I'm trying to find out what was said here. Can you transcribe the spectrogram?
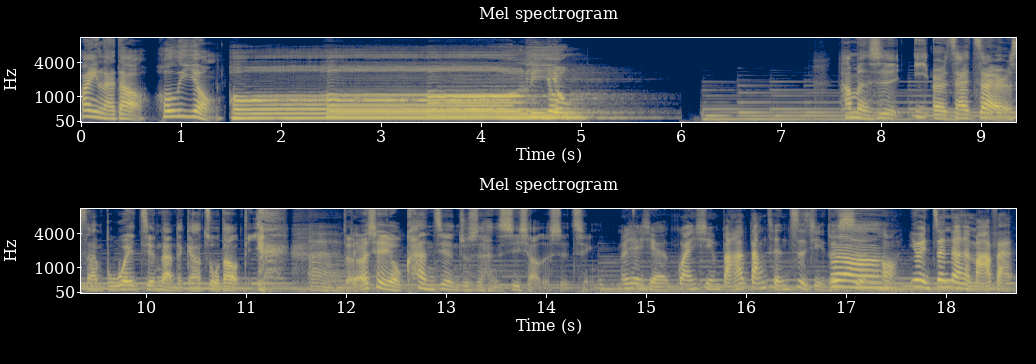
欢迎来到 Holy 勇，Holy 勇，他们是一而再再而三不畏艰难的给他做到底，嗯，对，而且有看见就是很细小的事情，而且也关心，把它当成自己的事啊。哦，因为真的很麻烦。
